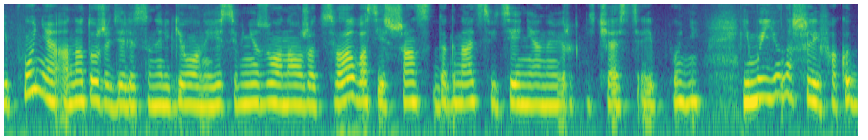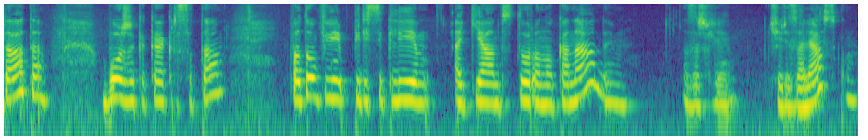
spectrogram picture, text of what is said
Япония, она тоже делится на регионы. Если внизу она уже отцвела, у вас есть шанс догнать цветение на верхней части Японии. И мы ее нашли в Хакудата. Боже, какая красота! Потом пересекли океан в сторону Канады, зашли через Аляску,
